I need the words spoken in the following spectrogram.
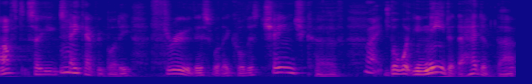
after, so you mm. take everybody through this what they call this change curve. Right. But what you need at the head of that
